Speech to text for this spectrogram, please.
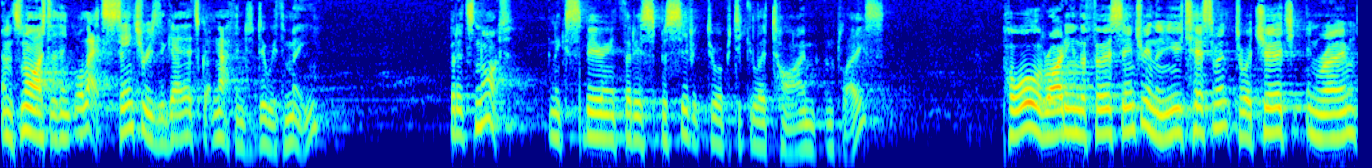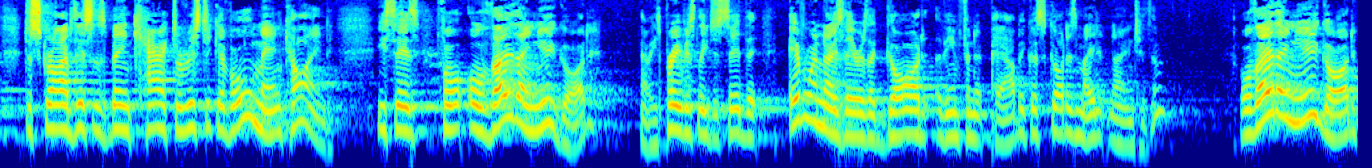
And it's nice to think, well, that's centuries ago, that's got nothing to do with me. But it's not an experience that is specific to a particular time and place. Paul, writing in the first century in the New Testament to a church in Rome, describes this as being characteristic of all mankind. He says, For although they knew God, now he's previously just said that everyone knows there is a God of infinite power because God has made it known to them. Although they knew God,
